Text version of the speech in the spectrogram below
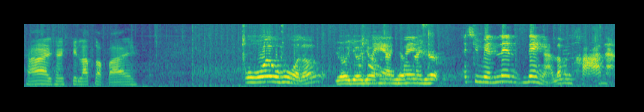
ใช่ ใช้เคล็ดลับต่อไป โอ้ยโอ้โหแล้วเยอะเยอะเยอะไม่ไม่อะน่าเยอะไม่ไม่น่าเยอะไอชิเมนเล่นเด้งอะ แล้วมันค้างอะ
